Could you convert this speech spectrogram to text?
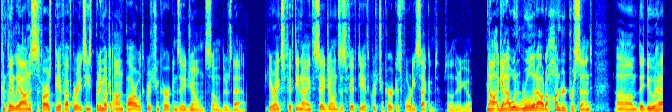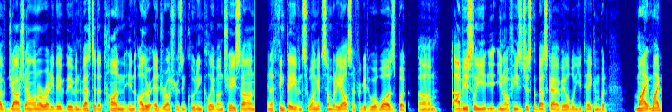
completely honest, as far as PFF grades, he's pretty much on par with Christian Kirk and Zay Jones. So there's that. He ranks 59th. Zay Jones is 50th. Christian Kirk is 42nd. So there you go. Now, again, I wouldn't rule it out 100%. Um, they do have Josh Allen already. They've, they've invested a ton in other edge rushers, including K'Lavon Chaisson, and I think they even swung at somebody else. I forget who it was, but um, obviously, you know, if he's just the best guy available, you take him. But my my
